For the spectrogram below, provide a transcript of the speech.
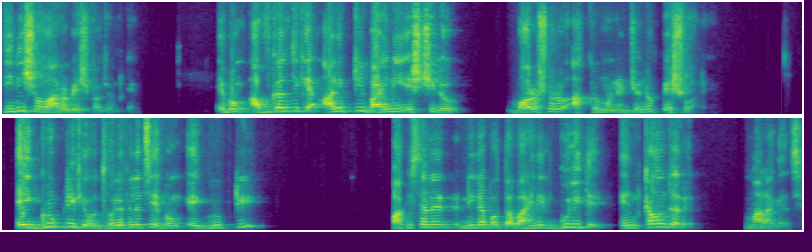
তিনি সহ আরও বেশ কজনকে। এবং আফগান থেকে আরেকটি বাহিনী এসছিল বড়সড় আক্রমণের জন্য পেশোয়ারে। এই গ্রুপটিকেও ধরে ফেলেছে এবং এই গ্রুপটি পাকিস্তানের নিরাপত্তা বাহিনীর গুলিতে এনকাউন্টারে মারা গেছে।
